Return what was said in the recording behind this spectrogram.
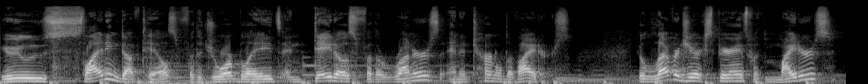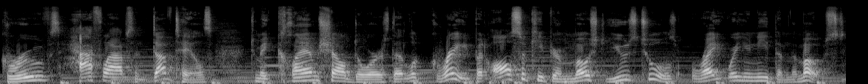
You use sliding dovetails for the drawer blades and dados for the runners and internal dividers. You'll leverage your experience with miters, grooves, half laps, and dovetails to make clamshell doors that look great but also keep your most used tools right where you need them the most.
